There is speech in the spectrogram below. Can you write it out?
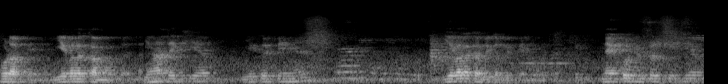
थोड़ा पेन है, ये वाला कम हो जाता है। यहाँ देखिए आप, ये कोई पेन है, ये वाला कभी कभी पेन होता है, ठीक? नेक को न्यूट्रल कीजिए आप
